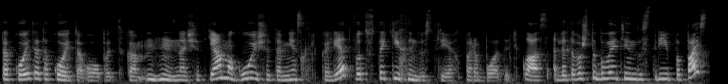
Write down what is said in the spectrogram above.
такой-то, такой-то опыт. Значит, я могу еще там несколько лет вот в таких индустриях поработать. Класс. А для того, чтобы в эти индустрии попасть,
